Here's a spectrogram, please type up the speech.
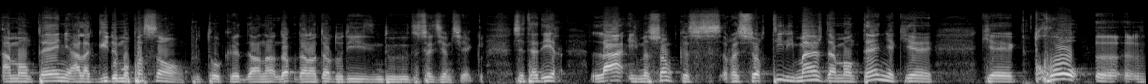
à Montaigne à la Guy de Maupassant plutôt que dans, l'auteur du, XVIe siècle. C'est-à-dire, là, il me semble que ressortit l'image d'un Montaigne qui est, trop euh, euh,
